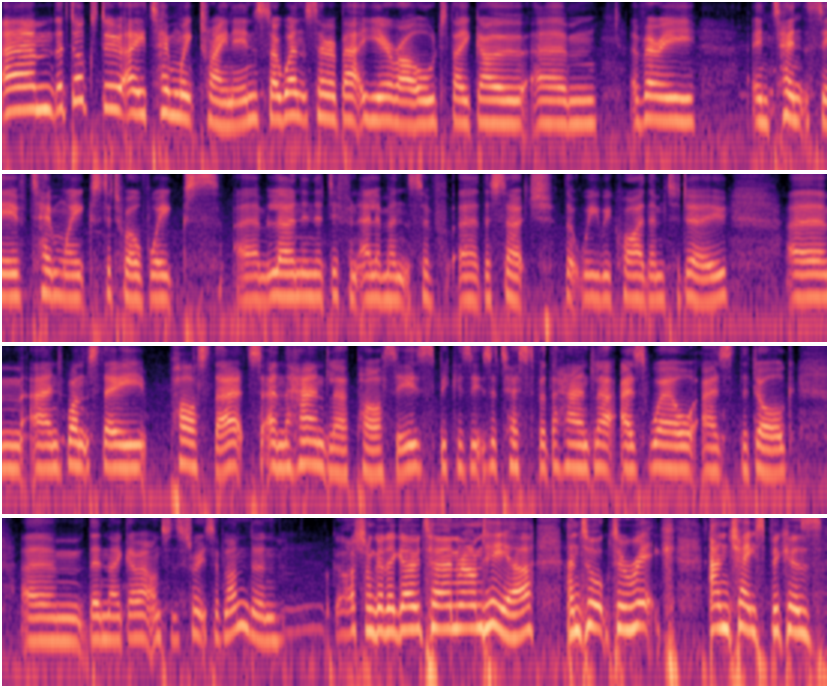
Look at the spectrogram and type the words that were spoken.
Um, the dogs do a 10 week training, so once they're about a year old, they go um, a very intensive 10 weeks to 12 weeks um, learning the different elements of uh, the search that we require them to do um, and once they pass that and the handler passes because it's a test for the handler as well as the dog um, then they go out onto the streets of London Gosh, I'm going to go turn around here and talk to Rick and Chase because,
